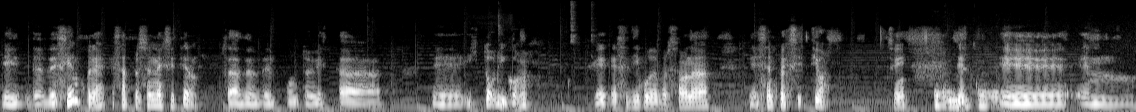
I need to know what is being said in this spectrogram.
eh, desde siempre esas personas existieron, o sea, desde el punto de vista eh, histórico, e, ese tipo de personas siempre existió, ¿sí? En,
